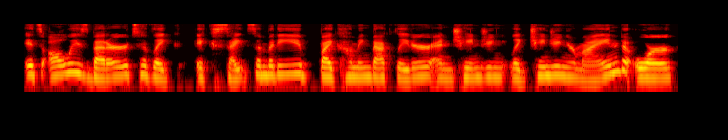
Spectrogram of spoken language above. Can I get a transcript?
it's always better to like excite somebody by coming back later and changing like changing your mind or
